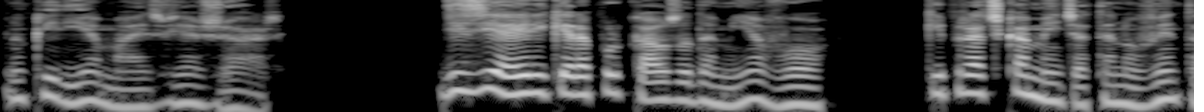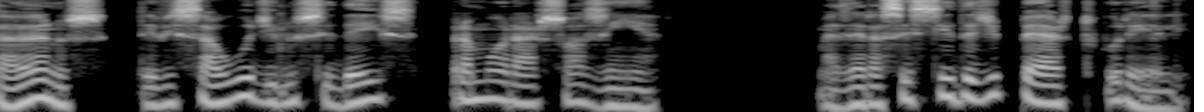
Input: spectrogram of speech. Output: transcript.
não queria mais viajar. Dizia ele que era por causa da minha avó, que praticamente até 90 anos teve saúde e lucidez para morar sozinha, mas era assistida de perto por ele.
